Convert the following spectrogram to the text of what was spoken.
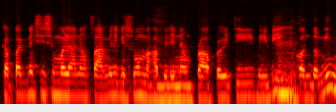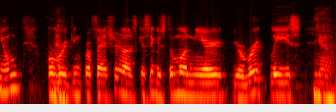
kapag nagsisimula ng family, gusto mo makabili ng property, maybe Mm. condominium for Yeah. working professionals kasi gusto mo near your workplace. Yeah.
